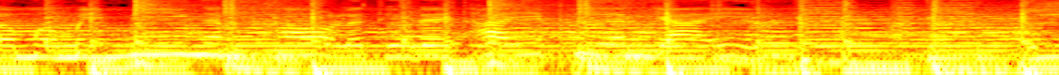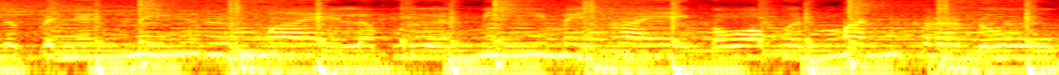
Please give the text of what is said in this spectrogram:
แล้เมื่อไม่มีเงินเข้าแล้วเธอได้ไทยเพื่อนใหญ่คุณแล้วเป็นอย่างนี้หรือไม่แล้เพื่อนมีไม่ให้ก็ว่าเพื่อนมันกระดูก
